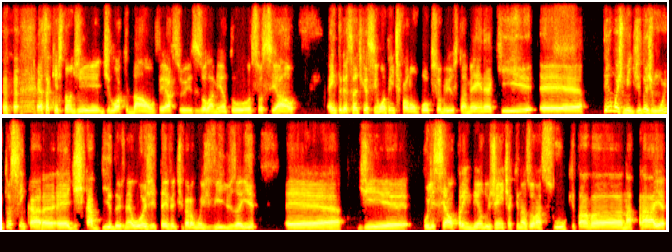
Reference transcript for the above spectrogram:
essa questão de, de lockdown versus isolamento social é interessante que assim ontem a gente falou um pouco sobre isso também, né? Que é, tem umas medidas muito assim, cara, é, descabidas, né? Hoje teve, tiveram alguns vídeos aí é, de policial prendendo gente aqui na Zona Sul, que estava na praia,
